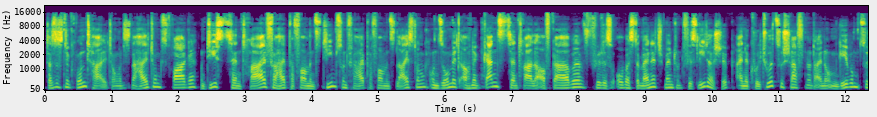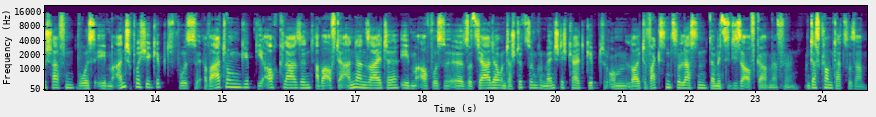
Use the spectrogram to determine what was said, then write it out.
Das ist eine Grundhaltung und ist eine Haltungsfrage und die ist zentral für High-Performance-Teams und für High-Performance-Leistung und somit auch eine ganz zentrale Aufgabe für das oberste Management und fürs Leadership, eine Kultur zu schaffen und eine Umgebung zu schaffen, wo es eben Ansprüche gibt, wo es Erwartungen gibt, die auch klar sind, aber auf der anderen Seite eben auch, wo es äh, soziale Unterstützung und Menschlichkeit gibt, um Leute wachsen zu lassen, damit sie diese Aufgaben erfüllen. Und das kommt da zusammen.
